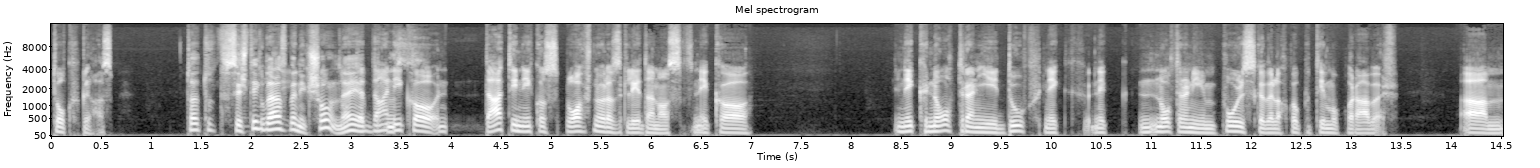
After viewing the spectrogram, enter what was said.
tok glasbe. To je tudi sistem glasbenih šol. Ne? Da, danes- neko, dati neko splošno razgledanost, neko, nek notranji duh, nek, nek notranji impuls, ki ga lahko potem uporabiš. Um,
